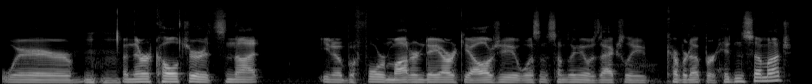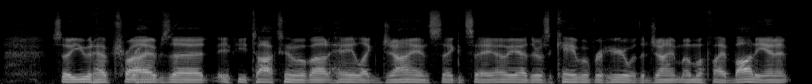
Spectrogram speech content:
Where in their culture, it's not you know, before modern day archaeology, it wasn't something that was actually covered up or hidden so much. So you would have tribes that, if you talk to them about, hey, like giants, they could say, oh, yeah, there's a cave over here with a giant mummified body in it.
